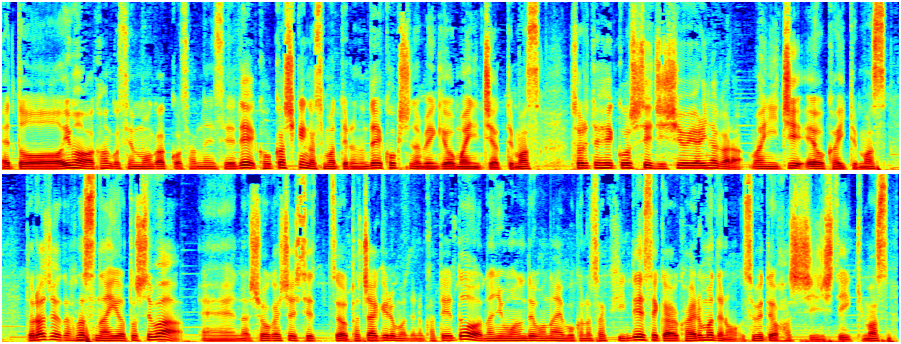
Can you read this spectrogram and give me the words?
えっと今は看護専門学校3年生で国家試験が迫っているので国試の勉強を毎日やってます。それと並行して実習をやりながら毎日絵を描いてます。とラジオで話す内容としては、えー、障害者施設を立ち上げるまでの過程と何者でもない僕の作品で世界を変えるまでの全てを発信していきます、ま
